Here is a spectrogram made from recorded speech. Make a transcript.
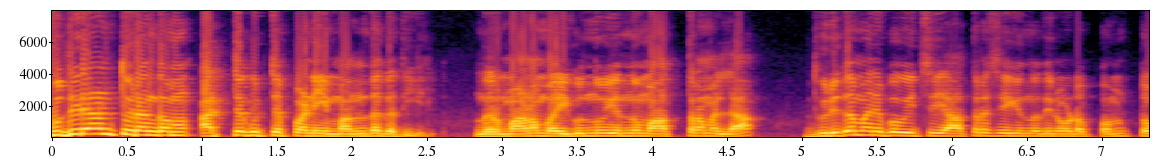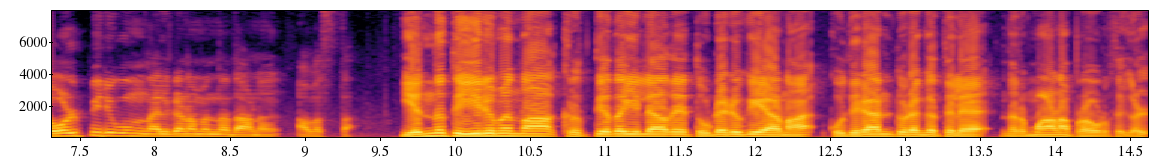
കുതിരാൻ തുരങ്കം അറ്റകുറ്റപ്പണി മന്ദഗതിയിൽ. നിർമ്മാണം വൈകുന്നു എന്നു മാത്രമല്ല ദുരിതമനുഭവിച്ച് യാത്ര ചെയ്യുന്നതിനോടൊപ്പം ടോൾ പിരിവും നൽകണമെന്നതാണ് അവസ്ഥ. എന്ന് തീരുമെന്ന കൃത്യതയില്ലാതെ തുടരുകയാണ് കുതിരാൻ തുരങ്കത്തിലെ നിർമ്മാണ പ്രവൃത്തികൾ.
